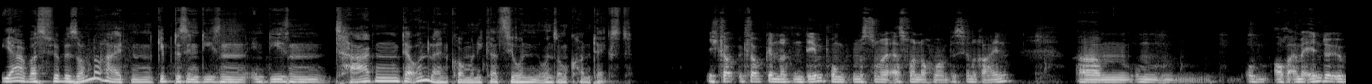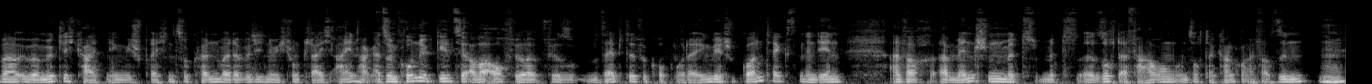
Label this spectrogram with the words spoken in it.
ja, was für Besonderheiten gibt es in diesen, in diesen Tagen der Online-Kommunikation in unserem Kontext? Ich glaube, ich glaub, genau in dem Punkt müssen wir erstmal noch mal ein bisschen rein, ähm, um, um auch am Ende über, über Möglichkeiten irgendwie sprechen zu können, weil da würde ich nämlich schon gleich einhaken. Also im Grunde gilt es ja aber auch für, für so Selbsthilfegruppen oder irgendwelche Kontexten, in denen einfach äh, Menschen mit, mit äh, Suchterfahrung und Suchterkrankung einfach sind. Mhm.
